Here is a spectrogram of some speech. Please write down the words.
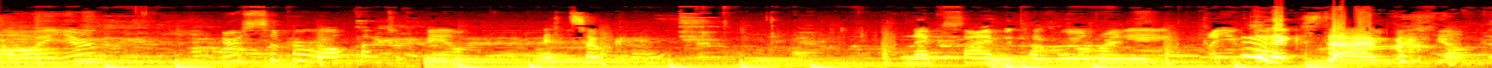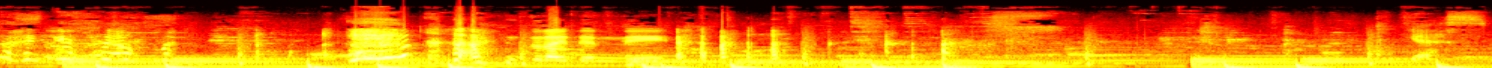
Oh, you're you're super welcome to film It's okay. next time because we already. Are you Next time. film I can film. that I didn't eat. yes.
